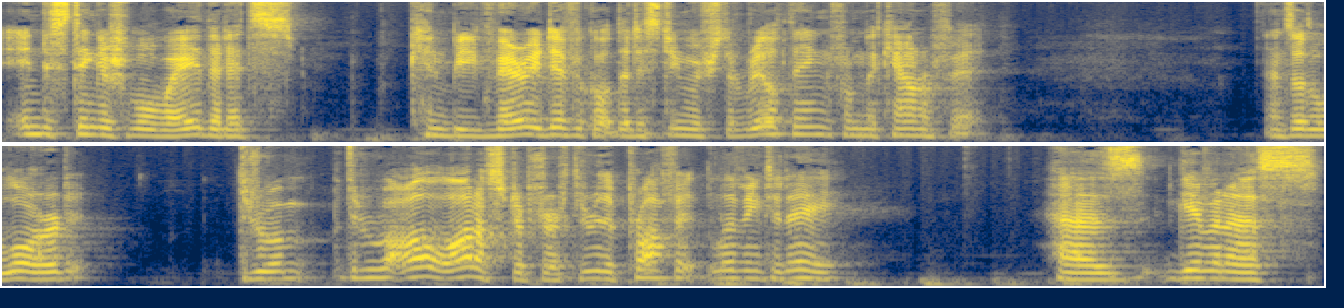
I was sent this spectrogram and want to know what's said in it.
indistinguishable way that it's can be very difficult to distinguish the real thing from the counterfeit. And so the Lord, through through a lot of Scripture, through the prophet living today, has given us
